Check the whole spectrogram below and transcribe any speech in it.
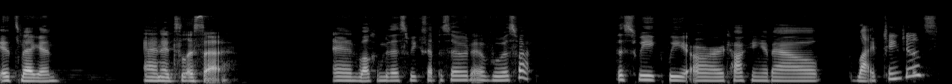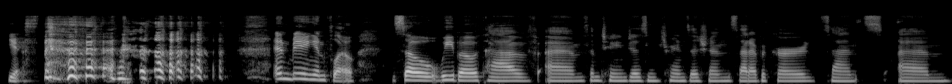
It's Megan, And it's Lissa. and welcome to this week's episode of Woo as Fuck. This week we are talking about life changes Yes. and being in flow. So we both have um, some changes and transitions that have occurred since um,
